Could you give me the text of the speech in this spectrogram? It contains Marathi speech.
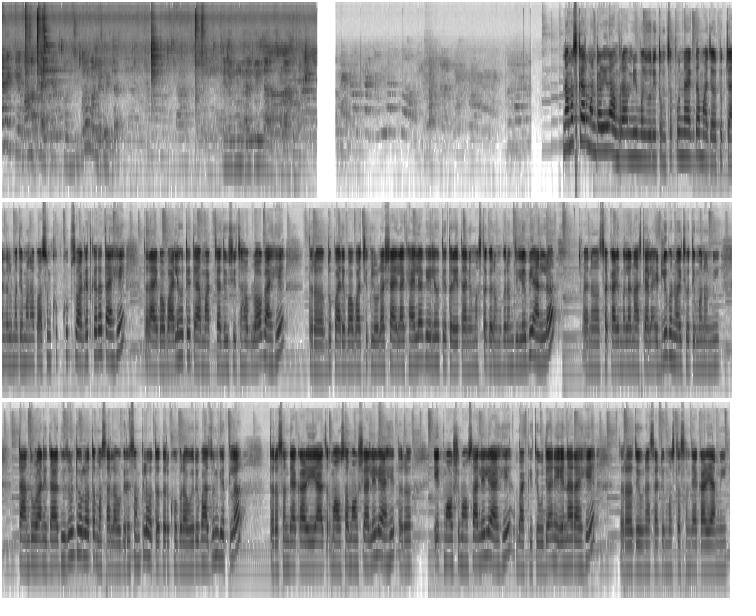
काय बरोबर नमस्कार मंडळी रामराम मी मयुरी तुमचं पुन्हा एकदा माझ्या यूट्यूब चॅनलमध्ये मनापासून खूप खूप स्वागत करत आहे. तर आईबाबा आले होते त्या मागच्या दिवशीचा हा व्लॉग आहे. तर दुपारी बाबा चिकलोला शाळेला घ्यायला गेले होते तर येताना मस्त गरम गरम जिलेबी आणलं. आणि सकाळी मला नाश्त्याला इडली बनवायची होती म्हणून मी तांदूळ आणि डाळ भिजून ठेवलं होतं मसाला वगैरे संपलं होतं तर खोबरा वगैरे भाजून घेतलं. तर संध्याकाळी आज मावसा मावशी आलेले आहे तर एक मावशी मावसा आलेले आहे. बाकीचे उद्या येणार आहे. तर जेवणासाठी मस्त संध्याकाळी आम्ही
